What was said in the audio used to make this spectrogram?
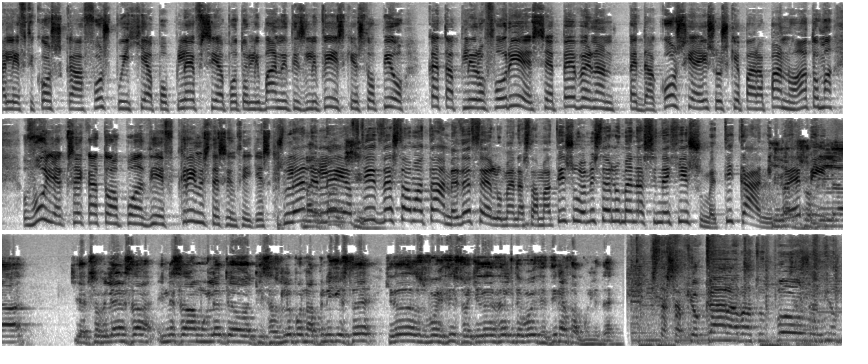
Αλλιευτικός σκάφος που είχε αποπλέψει από το λιμάνι της Λιβύης και στο οποίο κατά πληροφορίες επέβαιναν 500 ίσως και παραπάνω άτομα βούλιαξε κάτω από αδιευκρίνιστες συνθήκες. Του λένε, λέει αυτοί, δεν σταματάμε. Δεν θέλουμε να σταματήσουμε. Εμείς θέλουμε να συνεχίσουμε. Τι κάνει, Κύριε πρέπει. Χρυσοφίλα, Κύριε Ξοφιλένιστα, είναι σαν να μου λέτε ότι σας βλέπω να πνίγεστε και δεν θα σας βοηθήσω και δεν θέλετε βοήθεια. Τι είναι αυτά που λέτε; Στα σαπιοκάραβα του πόνου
